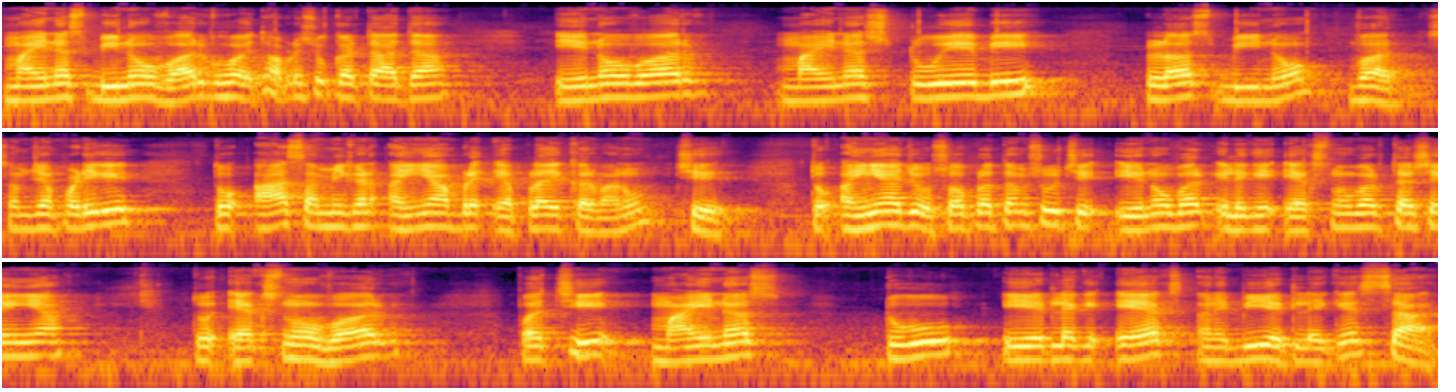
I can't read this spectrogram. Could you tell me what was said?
માઇનસ બીનો વર્ગ હોય તો આપણે શું કરતા હતા? એનો વર્ગ minus two A B plus બીનો વર્ગ. સમજ્યા પડી ગઈ? તો આ સમીકરણ અહીંયા આપણે એપ્લાય કરવાનું છે. તો અહીંયા જો સૌપ્રથમ શું છે? એનો વર્ગ એટલે કે એક્સનો વર્ગ થશે અહીંયા. તો એક્સનો વર્ગ પછી માઇનસ ટુ એ એટલે કે એક્સ અને બી એટલે કે સાત.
